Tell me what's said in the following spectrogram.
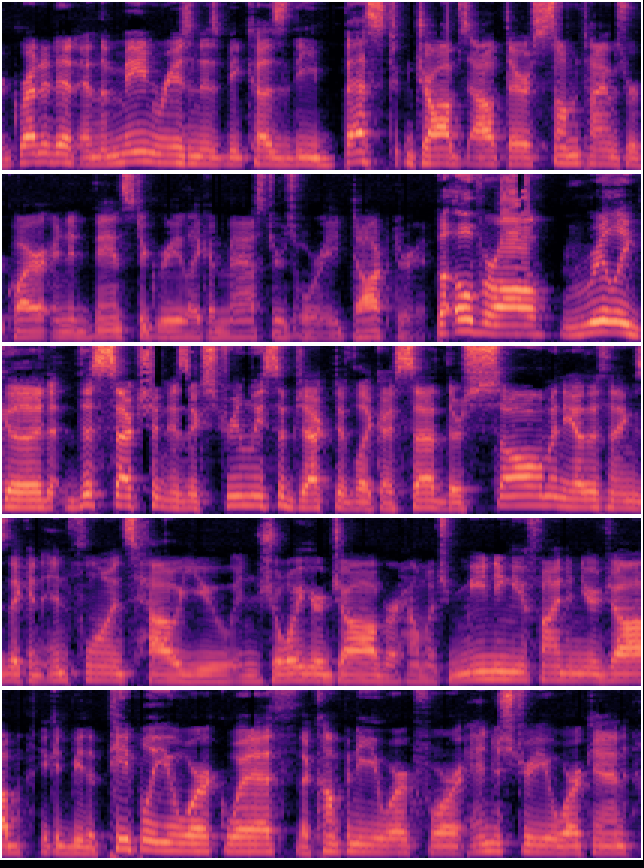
regretted it, and the main reason is because the best jobs out there sometimes require an advanced degree like a master's or a doctorate. But overall, really good. This section is extremely subjective. Like I said, there's so many other things that can influence how you enjoy your job or how much meaning you find in your job. It could be the people you work with, the company you work for, industry you work in,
